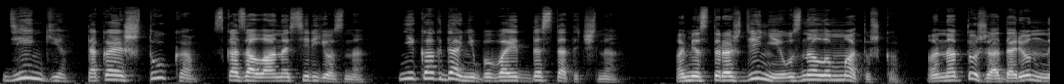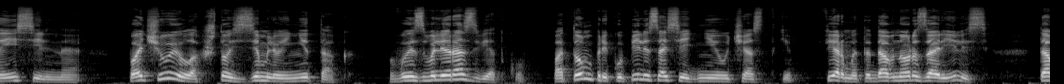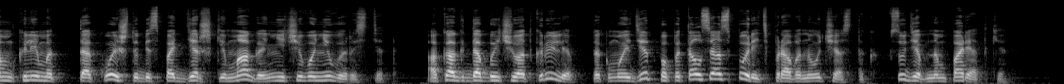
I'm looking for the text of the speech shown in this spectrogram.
«Деньги – такая штука», – сказала она серьезно. Никогда не бывает достаточно. О месторождении узнала матушка. Она тоже одаренная и сильная. Почуяла, что с землей не так. Вызвали разведку. Потом прикупили соседние участки. Фермы-то давно разорились. Там климат такой, что без поддержки мага ничего не вырастет. А как добычу открыли, так мой дед попытался оспорить право на участок в судебном порядке.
